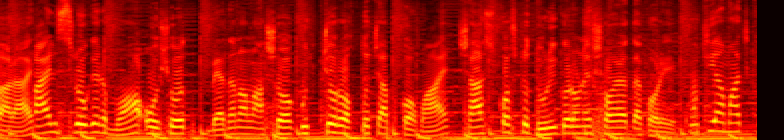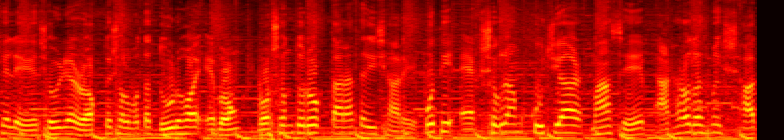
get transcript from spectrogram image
বাড়ায়, পাইলস রোগের মহা ঔষধ, বেদনানাশক, উচ্চ রক্তচাপ কমায়, শ্বাসকষ্ট দূরীকরণে সহায়তা করে। কুচিয়া মাছ খেলে শরীরের রক্ত স্বল্পতা দূর হয় এবং বসন্ত রোগ তাড়াতাড়ি সারে। প্রতি একশো গ্রাম কুচিয়ার মাছে আঠারো দশমিক সাত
